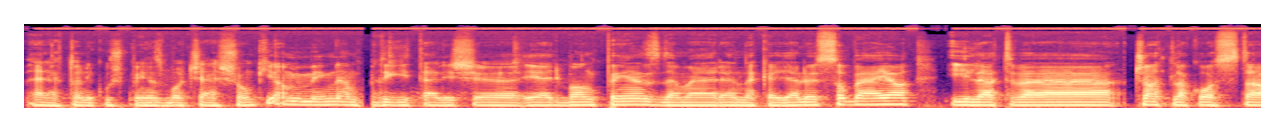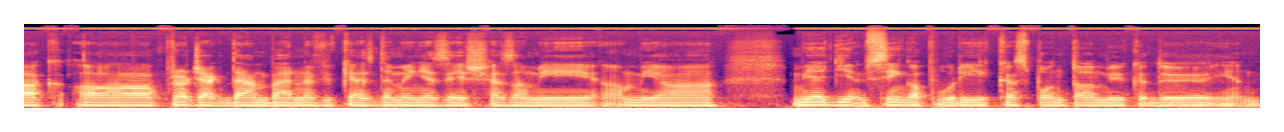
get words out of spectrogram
elektronikus pénzt bocsásson ki, ami még nem digitális jegybankpénz, de már ennek egy előszobája, illetve csatlakoztak a Project Dunbar nevű kezdeményezéshez, ami, ami a mi egy szingapúri központtal működő ilyen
